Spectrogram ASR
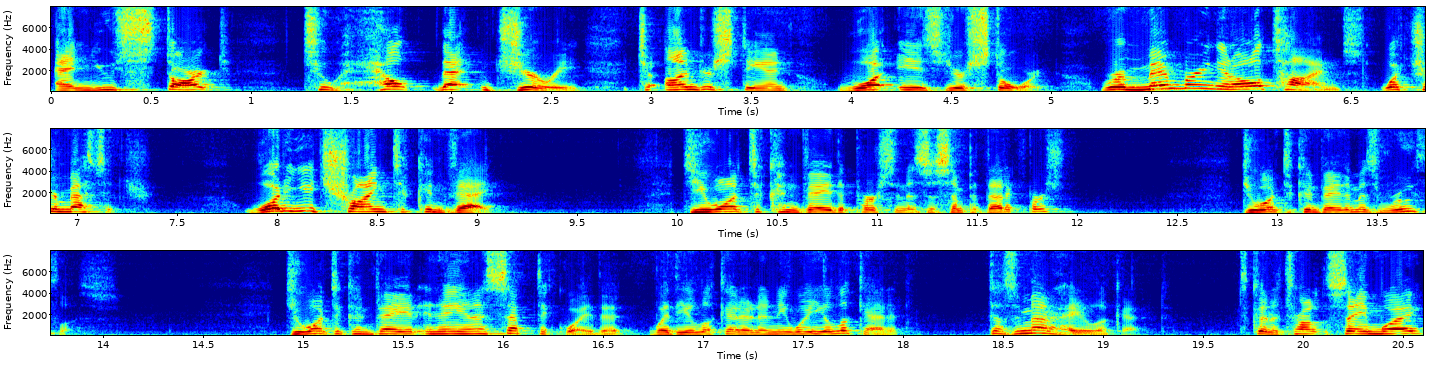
And you start to help that jury to understand what is your story. Remembering at all times what's your message. What are you trying to convey? Do you want to convey the person as a sympathetic person? Do you want to convey them as ruthless? Do you want to convey it in an aseptic way that whether you look at it any way you look at it, doesn't matter how you look at it. It's going to turn out the same way,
